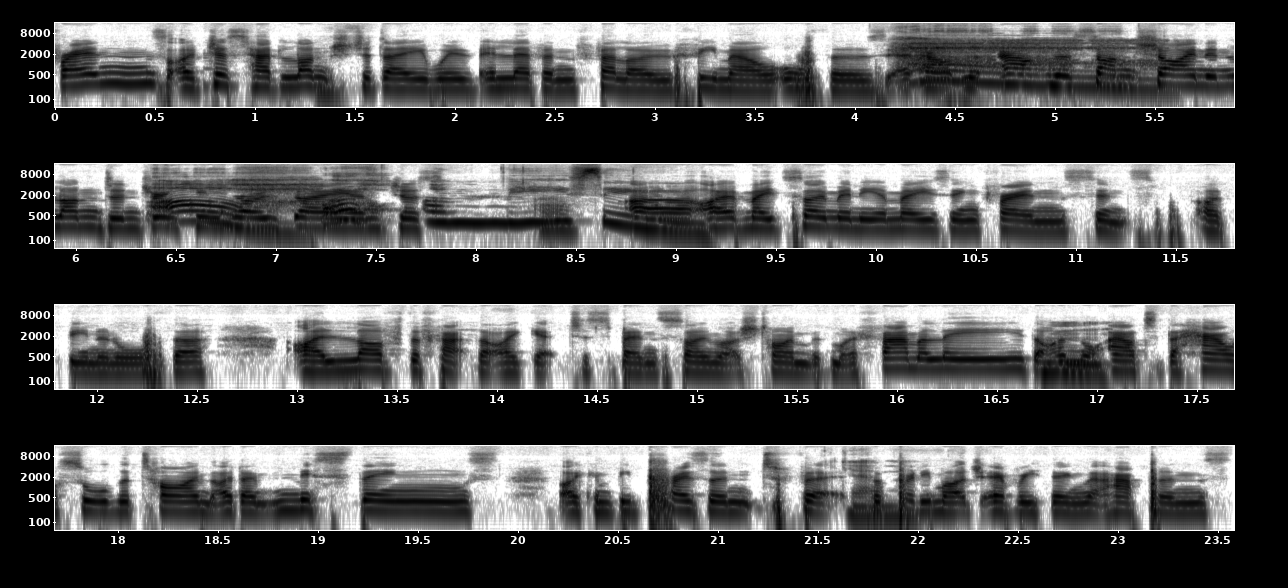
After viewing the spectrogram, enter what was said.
friends. I just had lunch today with 11 fellow female authors out, in the- out in the sunshine in London drinking Oh, rosé and just amazing. uh, I've made so many amazing friends since I've been an author. I love the fact that I get to spend so much time with my family, that I'm Mm. not out of the house all the time, that I don't miss things, I can be present for, Yeah. for pretty much everything that happens.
